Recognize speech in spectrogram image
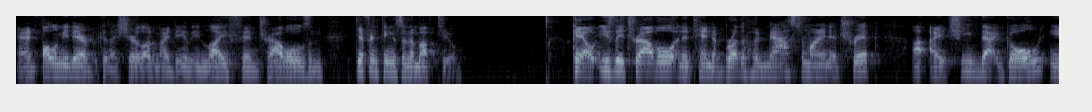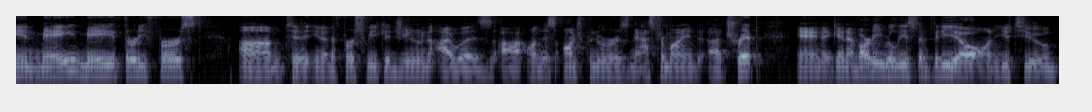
and follow me there because I share a lot of my daily life and travels and different things that I'm up to. Okay, I'll easily travel and attend a Brotherhood Mastermind a trip. Uh, I achieved that goal in May, May 31st um, to you know the first week of June. I was uh, on this Entrepreneurs Mastermind uh, trip, and again, I've already released a video on YouTube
